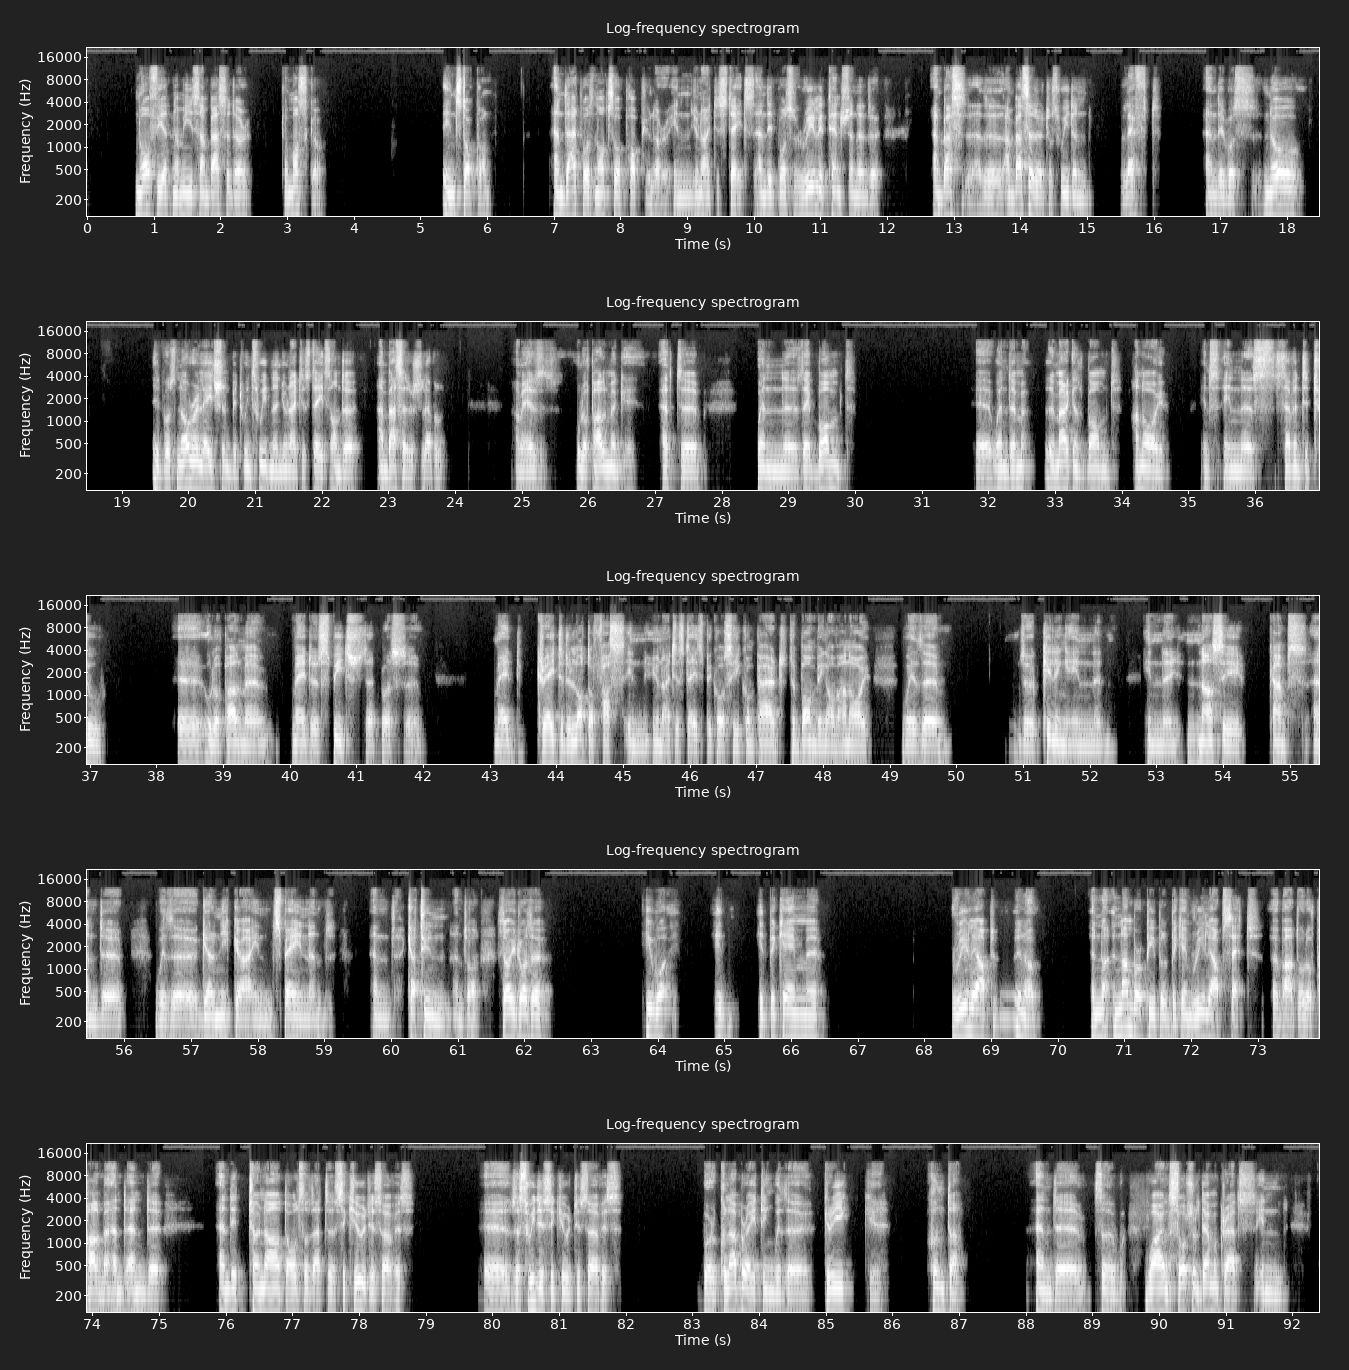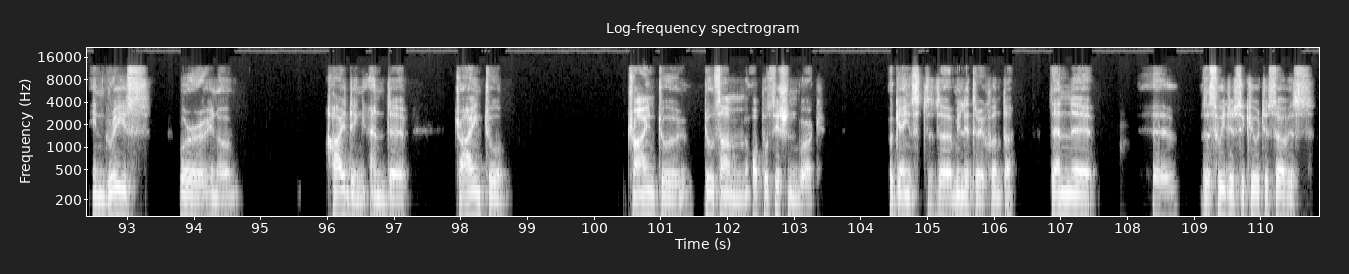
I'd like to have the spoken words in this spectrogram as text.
North Vietnamese ambassador to Moscow in Stockholm. And that was not so popular in United States. And it was really tension and the, the ambassador to Sweden left. And there was no it was no relation between Sweden and United States on the ambassador's level. I mean, Olof Palme at uh, when uh, they bombed uh, when the, the, Americans bombed Hanoi in in '72. Olof Palme made a speech that was made created a lot of fuss in United States because he compared the bombing of Hanoi with uh, the killing in in uh, Nazi camps and uh, with uh, Guernica in Spain and and Katyn and so on. So it was a he was it it became uh, really up you know a, no, a, number of people became really upset about Olof Palme and and uh, and it turned out also that the security service uh, the Swedish security service were collaborating with the Greek uh, junta. And uh, so while social democrats in in Greece were, you know, hiding and uh, trying to trying to do some opposition work against the military junta, then uh, uh, the Swedish security service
